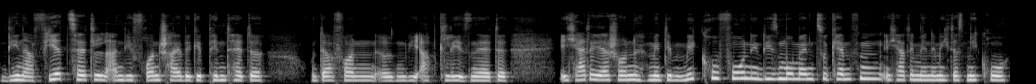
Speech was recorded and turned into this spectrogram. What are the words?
DIN A4-Zettel an die Frontscheibe gepinnt hätte und davon irgendwie abgelesen hätte. Ich hatte ja schon mit dem Mikrofon in diesem Moment zu kämpfen. Ich hatte mir nämlich das Mikro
